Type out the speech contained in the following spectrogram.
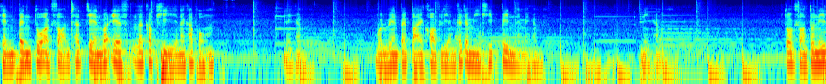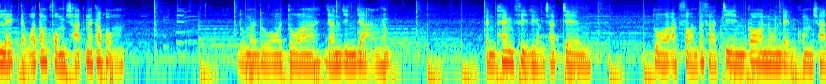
เห็นเป็นตัวอักษรชัดเจนว่า S แล้วก็ P นะครับผมนี่ครับ บริเวณปลายๆขอบเหรียญก็จะมีขี้ปิ้นเห็นไหมครับ นี่ครับ ตัวอักษรตัวนี้เล็กแต่ว่าต้องคมชัดนะครับผม ดูมาดูตัวยันยินหยางครับ เป็นแท่งสี่เหลี่ยมชัดเจน ตัวอักษรภาษาจีนก็นูนเด่นคมชัด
